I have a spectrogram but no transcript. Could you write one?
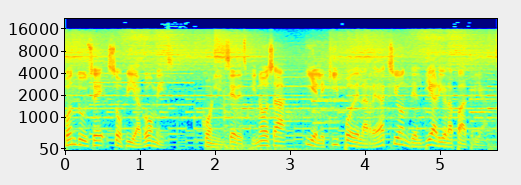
Conduce Sofía Gómez, con Lice Espinosa y el equipo de la redacción del diario La Patria.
